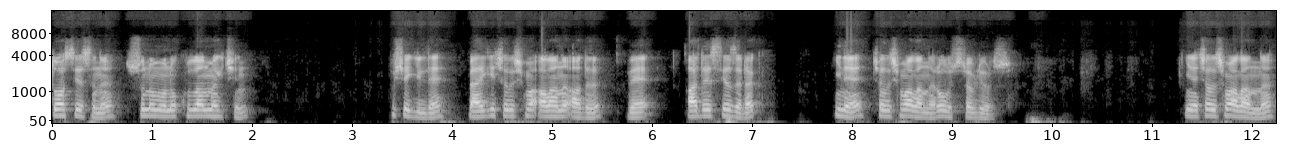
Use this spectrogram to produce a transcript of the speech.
dosyasını, sunumunu kullanmak için bu şekilde belge çalışma alanı adı ve adres yazarak yine çalışma alanları oluşturabiliyoruz. Yine çalışma alanını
